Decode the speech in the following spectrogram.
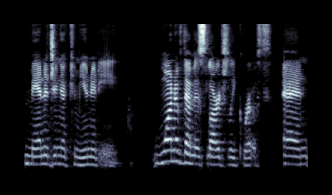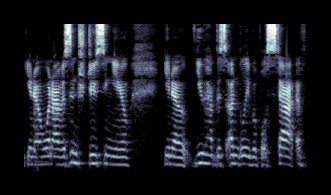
managing a community one of them is largely growth. And you know when i was introducing you you know you have this unbelievable stat of,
